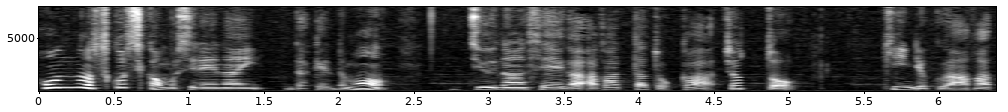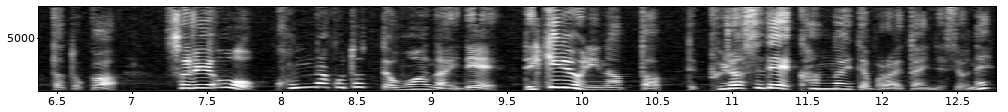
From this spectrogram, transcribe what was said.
ほんの少しかもしれないんだけれども柔軟性が上がったとかちょっと筋力が上がったとかそれをこんなことって思わないでできるようになったってプラスで考えてもらいたいんですよね。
